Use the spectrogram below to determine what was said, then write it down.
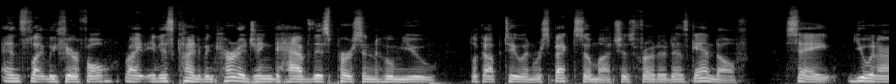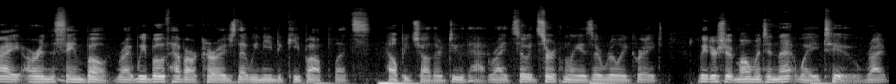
and slightly fearful, right? It is kind of encouraging to have this person whom you look up to and respect so much as Frodo does Gandalf say, You and I are in the same boat, right? We both have our courage that we need to keep up. Let's help each other do that, right? So it certainly is a really great leadership moment in that way, too, right?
